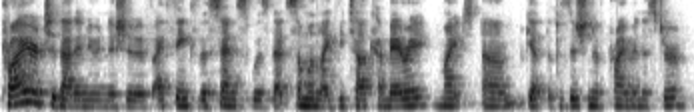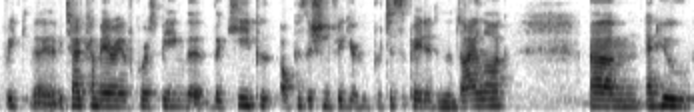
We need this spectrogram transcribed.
Prior to that a new initiative, I think the sense was that someone like Vital Kamerhe might um, get the position of prime minister. Uh, Vital Kamerhe, of course, being the, the key opposition figure who participated in the dialogue um, and who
